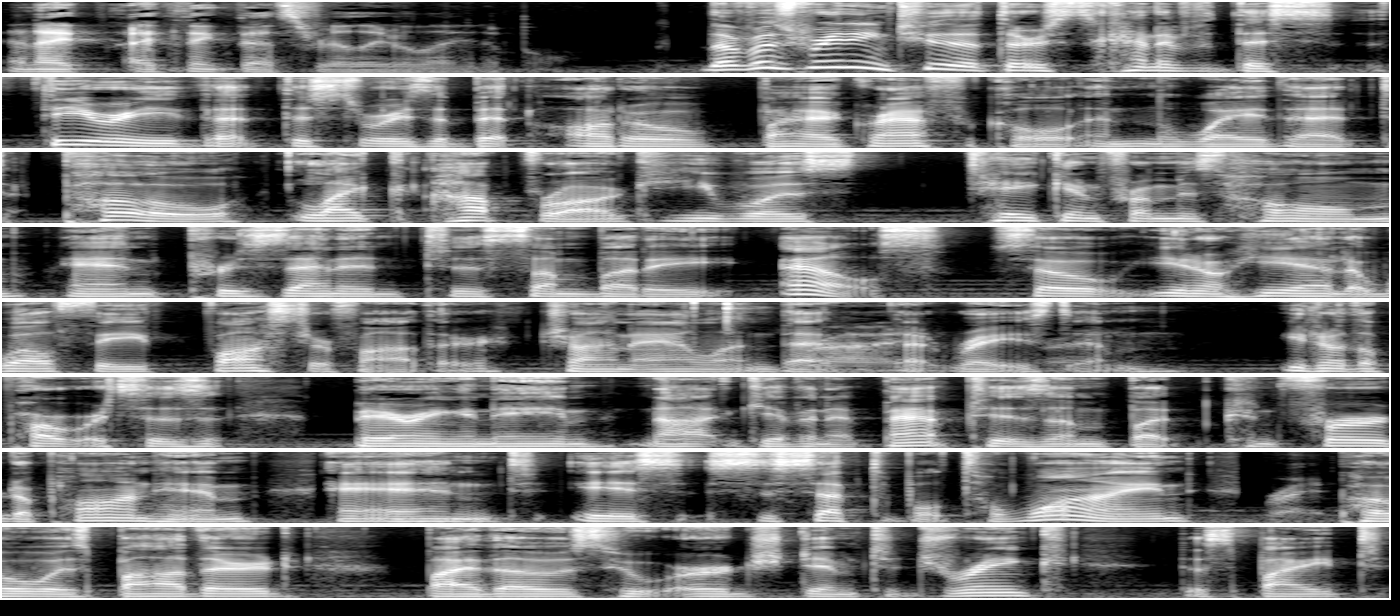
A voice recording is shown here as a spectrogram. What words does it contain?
And I, I think that's really relatable. I was reading too that there's kind of this theory that this story is a bit autobiographical in the way that Poe, like Hopfrog, he was taken from his home and presented to somebody else. So, you know, he had a wealthy foster father, John Allan, that, Right, that raised him. You know, the part where it says bearing a name not given at baptism, but conferred upon him and is susceptible to wine. Right. Poe was bothered by those who urged him to drink, despite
